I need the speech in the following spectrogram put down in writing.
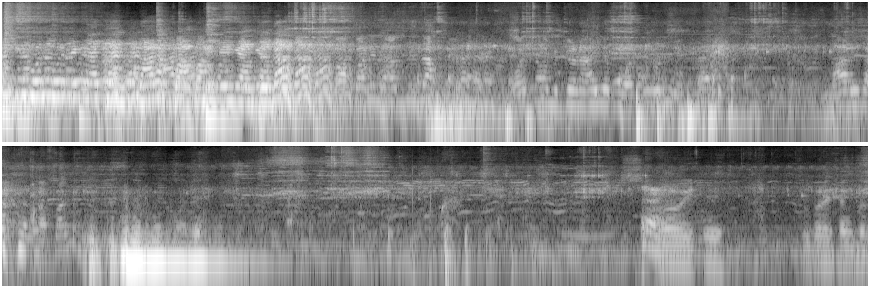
કૃષ્ણ બોલાવા લેકે આતા તારા બાપ ને લઈને આવતો જા બાપા ને લાવ દીધા કોઈ તો મિગણાઈએ પોતે મારી નાખતા બાપા ઓય શું કરે શંકર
